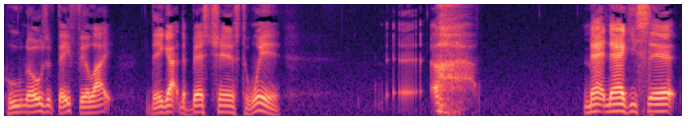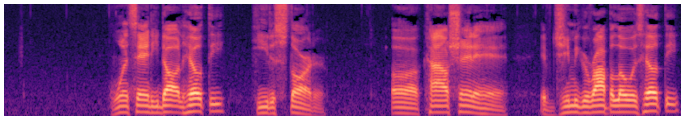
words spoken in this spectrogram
Who knows if they feel like they got the best chance to win? Matt Nagy said, once Andy Dalton healthy, he the starter. Uh, Kyle Shanahan, if Jimmy Garoppolo is healthy,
